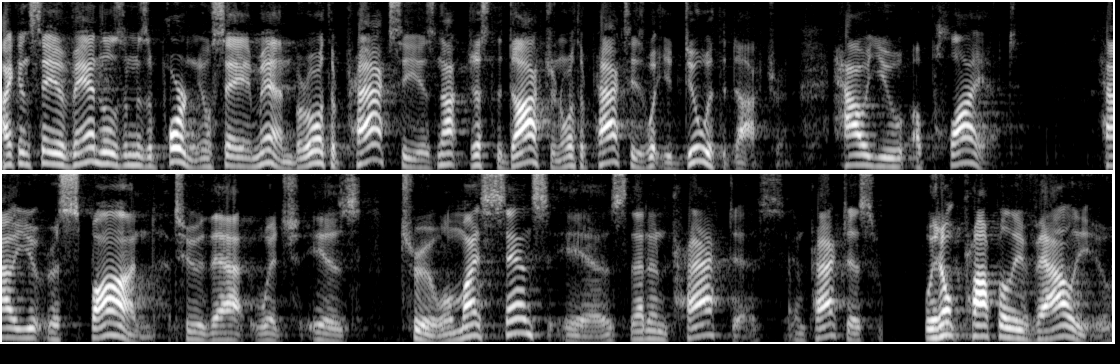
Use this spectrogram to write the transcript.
I can say evangelism is important, you'll say amen. But orthopraxy is not just the doctrine. Orthopraxy is what you do with the doctrine, how you apply it, how you respond to that which is true. Well, my sense is that in practice, in practice, we don't properly value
